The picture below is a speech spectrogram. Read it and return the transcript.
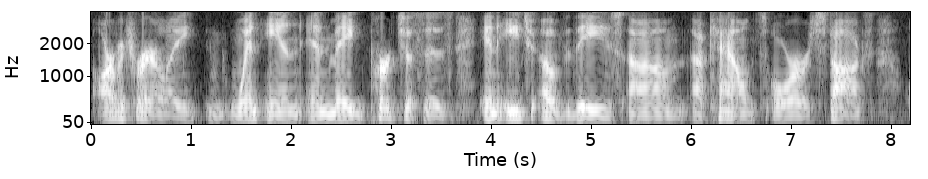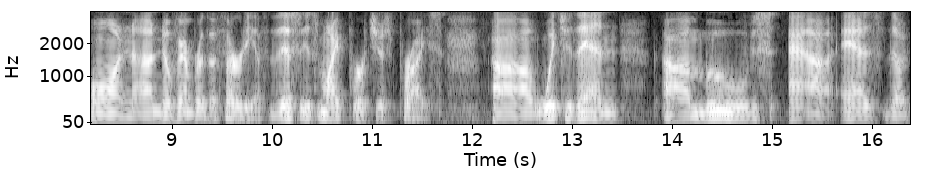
arbitrarily went in and made purchases in each of these um, accounts or stocks on uh, November the 30th. This is my purchase price, uh, which then uh, moves uh, as the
